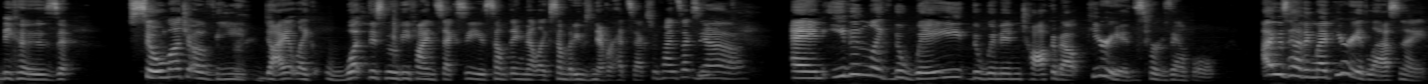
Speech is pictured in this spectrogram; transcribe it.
because so much of the diet, like what this movie finds sexy, is something that like somebody who's never had sex would find sexy. Yeah. And even like the way the women talk about periods, for example. I was having my period last night.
